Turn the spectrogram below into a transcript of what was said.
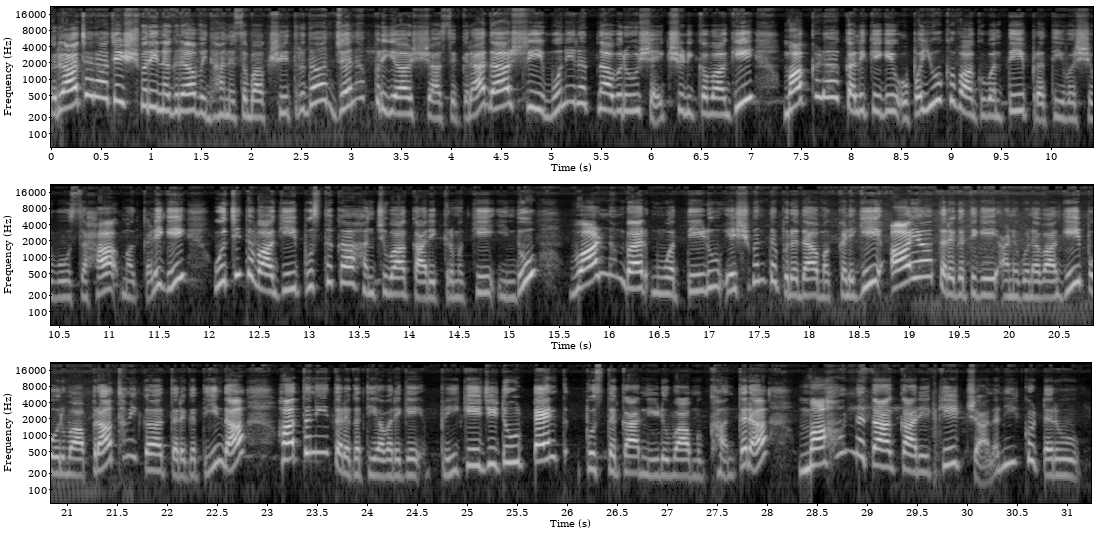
ರಾಜರಾಜೇಶ್ವರಿ ನಗರ ವಿಧಾನಸಭಾ ಕ್ಷೇತ್ರದ ಜನಪ್ರಿಯ ಶಾಸಕರಾದ ಶ್ರೀ ಮುನಿರತ್ನ ಅವರು ಶೈಕ್ಷಣಿಕವಾಗಿ ಮಕ್ಕಳ ಕಲಿಕೆಗೆ ಉಪಯೋಗವಾಗುವಂತೆ ಪ್ರತಿ ವರ್ಷವೂ ಸಹ ಮಕ್ಕಳಿಗೆ ಉಚಿತವಾಗಿ ಪುಸ್ತಕ ಹಂಚುವ ಕಾರ್ಯಕ್ರಮಕ್ಕೆ ಇಂದು ವಾರ್ಡ್ ನಂಬರ್ ಮೂವತ್ತೇಳು ಯಶವಂತಪುರದ ಮಕ್ಕಳಿಗೆ ಆಯಾ ತರಗತಿಗೆ ಅನುಗುಣವಾಗಿ ಪೂರ್ವ ಪ್ರಾಥಮಿಕ ತರಗತಿಯಿಂದ ಹತ್ತನೇ ತರಗತಿಯವರೆಗೆ ಪ್ರಿ ಕೆಜಿ ಟು ಟೆಂತ್ ಪುಸ್ತಕ ನೀಡುವ ಮುಖಾಂತರ ಮಹೋನ್ನತ ಕಾರ್ಯಕ್ಕೆ ಚಾಲನೆ ಕೊಟ್ಟರು.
